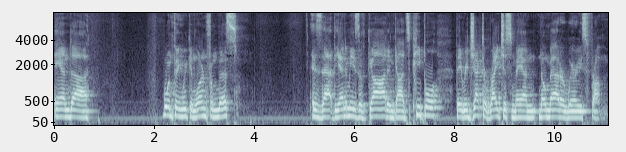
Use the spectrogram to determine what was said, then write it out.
And uh, one thing we can learn from this is that the enemies of God and God's people, they reject a righteous man no matter where he's from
